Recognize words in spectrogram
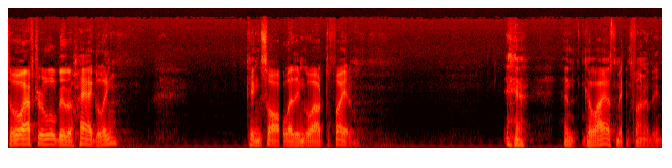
So, after a little bit of haggling, King Saul let him go out to fight him. and Goliath made fun of him.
